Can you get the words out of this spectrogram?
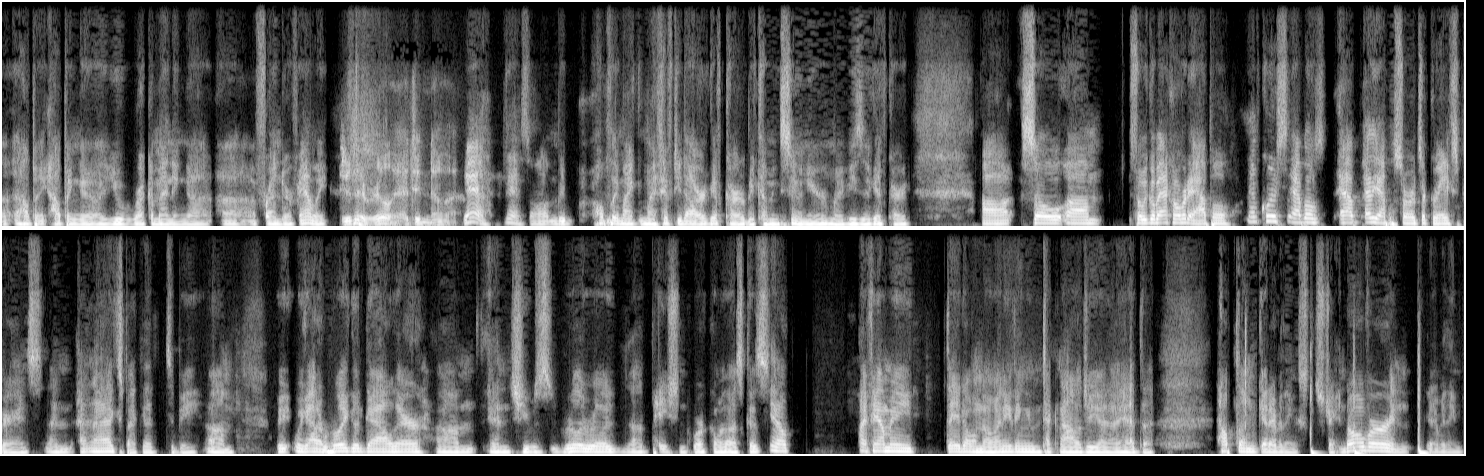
uh, helping helping uh, you recommending a friend or family. Do they really? I didn't know that. Yeah, yeah. So I'll be, hopefully my my fifty dollar gift card will be coming soon here, my Visa gift card. Uh, so um, so we go back over to Apple, and of course, Apple's app, at the Apple Store. It's a great experience, and, and I expect it to be. Um, we we got a really good gal there, um, and she was really really uh, patient working with us because you know my family they don't know anything in technology, and I had to help them get everything straightened over and get everything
